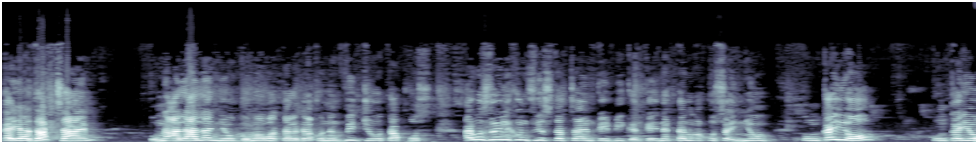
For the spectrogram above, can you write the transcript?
Kaya that time, kung naalala nyo, gumawa talaga ako ng video tapos I was really confused that time, kaibigan. Kaya nagtanong ako sa inyo, kung kayo, kung kayo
